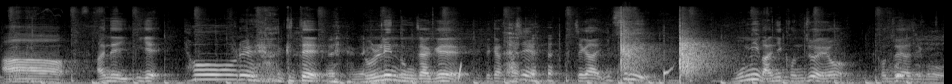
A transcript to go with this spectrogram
아, 아 근데 이게 혀를 그때 놀린 동작을 그러니까 사실 제가 입술이 몸이 많이 건조해요. 건조해가지고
